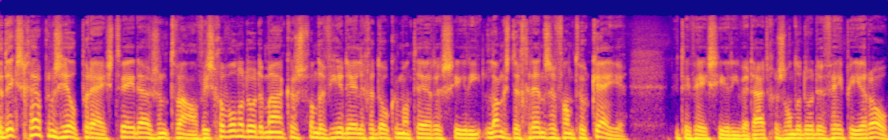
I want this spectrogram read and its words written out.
De Dick Scherpenzeelprijs 2012 is gewonnen door de makers van de vierdelige documentaire serie Langs de grenzen van Turkije. De tv-serie werd uitgezonden door de VPRO.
